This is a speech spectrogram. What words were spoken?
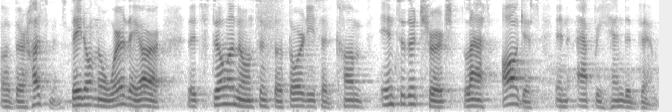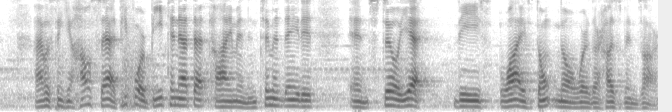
of their husbands. They don't know where they are. It's still unknown since the authorities had come into the church last August and apprehended them. I was thinking, how sad. People were beaten at that time and intimidated, and still yet these wives don't know where their husbands are.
